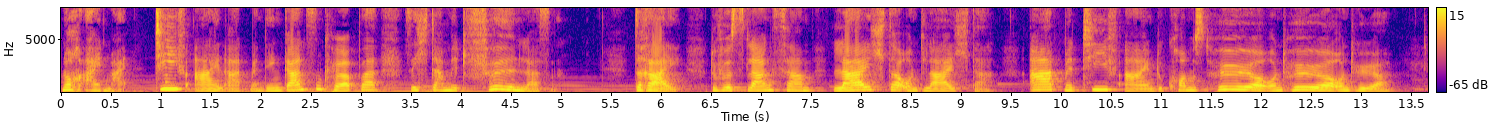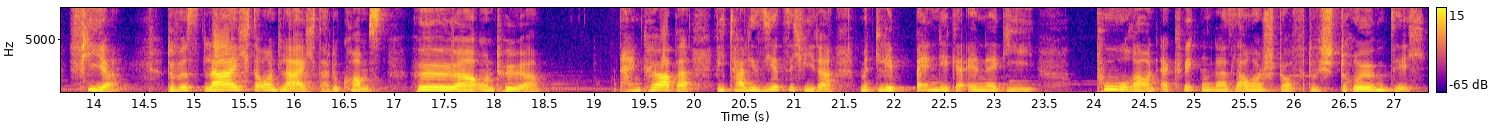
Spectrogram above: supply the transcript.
Noch einmal. Tief einatmen, den ganzen Körper sich damit füllen lassen. 3. Du wirst langsam leichter und leichter. Atme tief ein, du kommst höher und höher und höher. 4. Du wirst leichter und leichter, du kommst höher und höher. Dein Körper vitalisiert sich wieder mit lebendiger Energie. Purer und erquickender Sauerstoff durchströmt dich.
